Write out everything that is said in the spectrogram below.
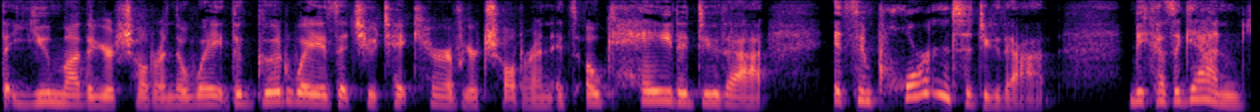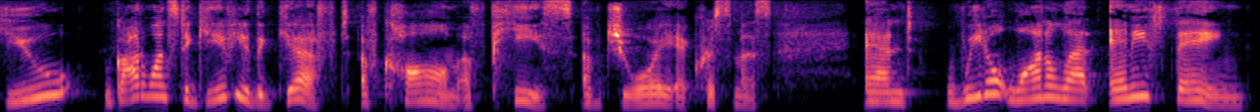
that you mother your children, the way, the good ways that you take care of your children. It's okay to do that. It's important to do that because again, you, God wants to give you the gift of calm, of peace, of joy at Christmas. And we don't want to let anything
